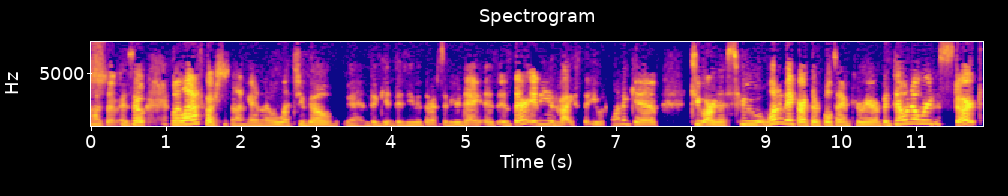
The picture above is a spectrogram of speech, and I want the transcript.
awesome. And so my last question on here, and then I will let you go and to get busy with the rest of your day is, is there any advice that you would want to give to artists who want to make art their full-time career, but don't know where to start?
